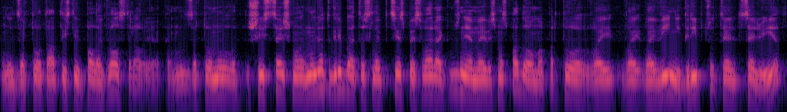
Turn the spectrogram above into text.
Un līdz ar to tā attīstība paliek vēl straujāka. Līdz ar to nu, šis ceļš man, man ļoti gribētos, lai pēc iespējas vairāk uzņēmēji vismaz padomā par to, vai, vai, vai viņi grib šo ceļu iet.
